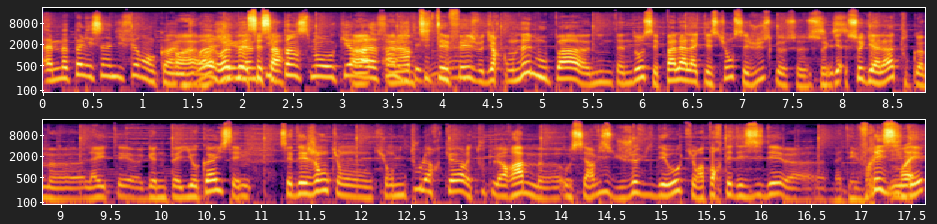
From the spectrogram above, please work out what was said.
elle m'a pas laissé indifférent quand même. Ouais, j'ai eu un petit ça. pincement au cœur à Ah, la fin. elle a un petit effet, je veux dire qu'on aime ou pas euh, Nintendo, c'est pas là la question, c'est juste que ce, ce C'est- ga- ce gars-là, tout comme euh, l'a été euh, Gunpei Yokoi, c'est Mm. des gens qui ont, qui ont mis tout leur cœur et toute leur âme euh, au service du jeu vidéo, qui ont apporté des idées, euh, bah, des vraies idées.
